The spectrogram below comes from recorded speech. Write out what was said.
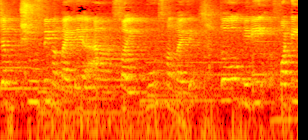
जब शूज़ भी मंगवाए थे सॉरी बूट्स मंगवाए थे तो मेरी फोर्टी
